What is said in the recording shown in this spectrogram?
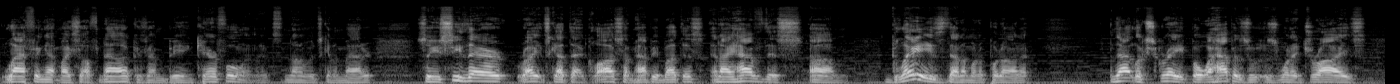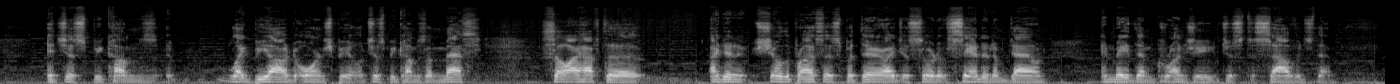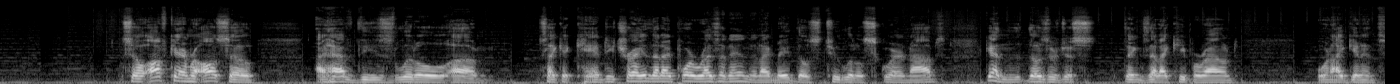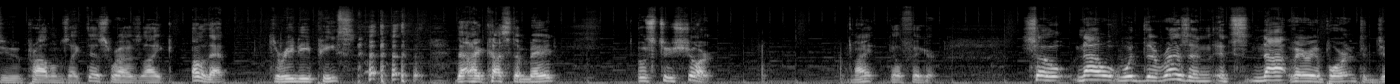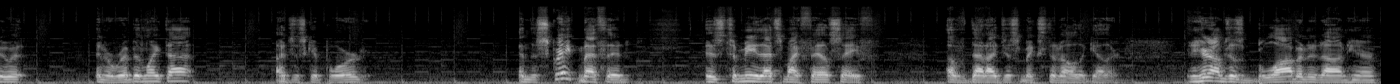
laughing at myself now because I'm being careful and it's none of it's going to matter. So you see there, right? It's got that gloss. I'm happy about this. And I have this um, glaze that I'm going to put on it. And that looks great. But what happens is when it dries, it just becomes like beyond orange peel. It just becomes a mess. So I have to, I didn't show the process, but there I just sort of sanded them down and made them grungy just to salvage them. So off camera also, I have these little, um, it's like a candy tray that I pour resin in, and I made those two little square knobs. Again, those are just things that I keep around when I get into problems like this, where I was like, oh, that 3D piece that I custom made, it was too short. Right? Go figure. So now with the resin, it's not very important to do it in a ribbon like that. I just get bored. And the scrape method is to me, that's my failsafe of that I just mixed it all together. And here I'm just blobbing it on here.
